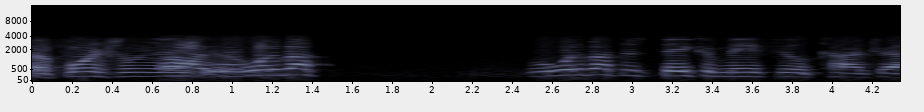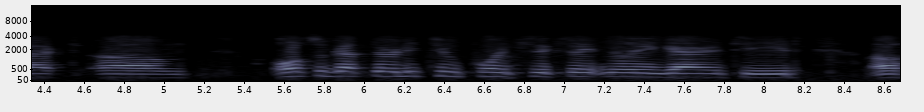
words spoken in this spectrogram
Unfortunately, all right. Well, what about well, what about this Baker Mayfield contract? Um, also got 32.68 million guaranteed, a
